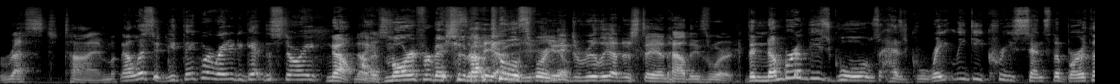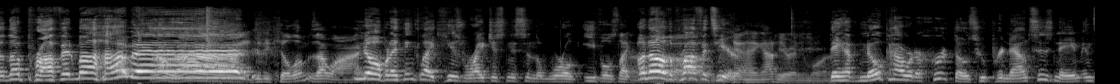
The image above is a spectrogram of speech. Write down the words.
rest time. Now listen, you think we're ready to get the story? No, No, I have there's- more information So, about yeah, ghouls you, for you you. need to really understand how these work. The number of these ghouls has greatly decreased since the birth of the Prophet Muhammad. All right. Did he kill them? Is that why? No, but I think like his righteousness in the world, evil's like, oh no, oh, the prophet's here. Can't hang out here anymore. They have no power to hurt those who pronounce his name in,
